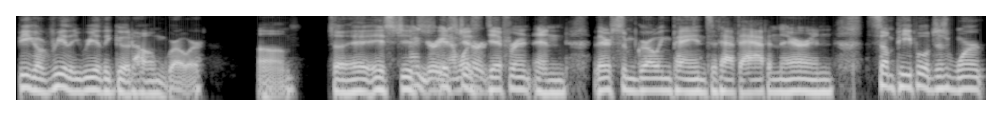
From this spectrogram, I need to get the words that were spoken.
being a really, really good home grower. Um, so it- it's just it's just wonder- different, and there's some growing pains that have to happen there, and some people just weren't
